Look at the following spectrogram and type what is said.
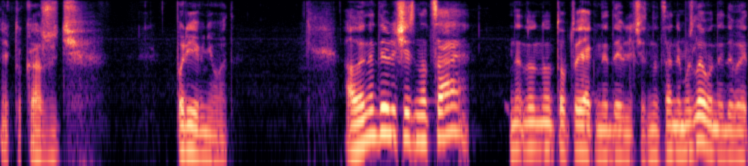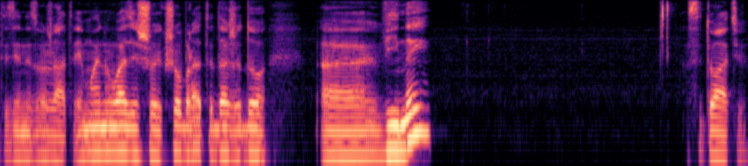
Як то кажуть, порівнювати. Але не дивлячись на це, ну, ну, тобто, як не дивлячись, на це неможливо не дивитися і не зважати. Я маю на увазі, що якщо брати навіть до е, війни ситуацію,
